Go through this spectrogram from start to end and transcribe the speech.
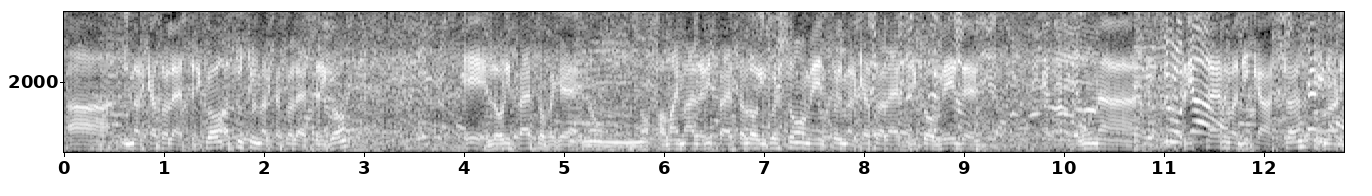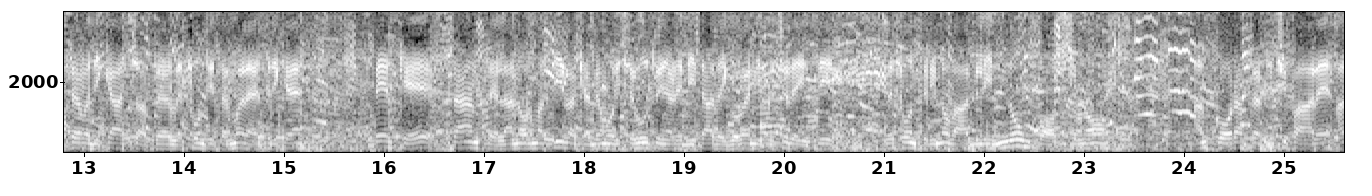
al mercato elettrico, a tutto il mercato elettrico. E lo ripeto perché non, non fa mai male ripeterlo, in questo momento il mercato elettrico vede una riserva di caccia, una riserva di caccia per le fonti termoelettriche perché stante la normativa che abbiamo ricevuto in eredità dai governi precedenti le fonti rinnovabili non possono ancora partecipare a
